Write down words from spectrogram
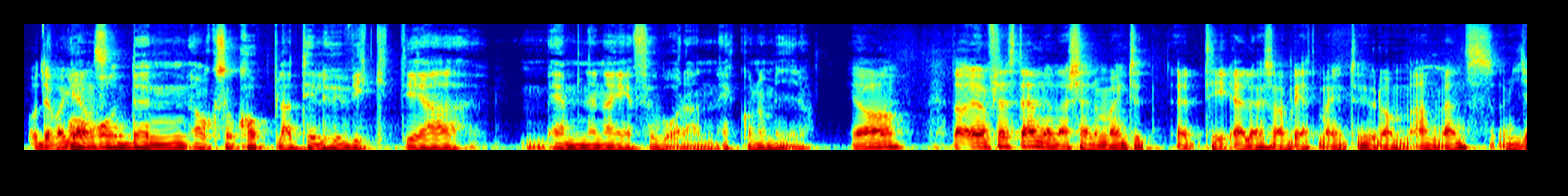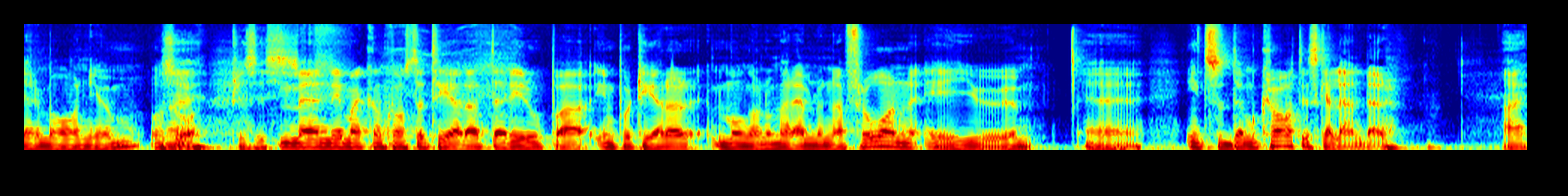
Och det var ganska... Och, och den också kopplad till hur viktiga ämnena är för vår ekonomi. Då. Ja, de flesta ämnena känner man inte till, eller så vet man inte hur de används. Germanium och så. Nej. Men det man kan konstatera att där Europa importerar många av de här ämnena från är ju eh, inte så demokratiska länder. Nej.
